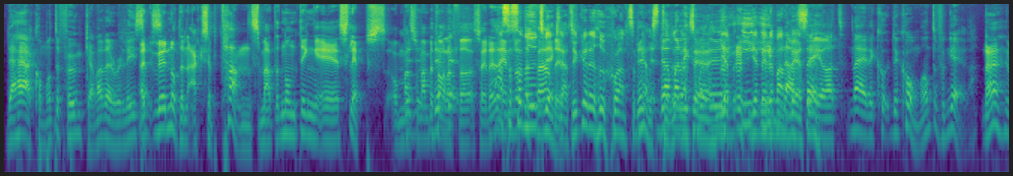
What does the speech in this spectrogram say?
det här kommer inte funka när det Att releasas. Vi har nått en acceptans med att någonting eh, släpps och man, Det- som man det- betalat det- för så är det Alltså ändå som inte utvecklare färdigt. tycker jag det är hur skönt som Det, helst. där man liksom eh, eh, gem- i- gemene man innan det. säger att nej det, det kommer inte fungera. Nej, vi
